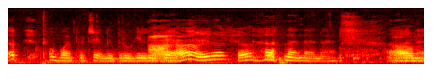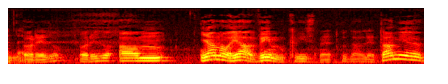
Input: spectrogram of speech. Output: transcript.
To bojo počeli drugi ljudje. Aha, vidiš? Ja. ne, ne, ne. A, Um, ne, ne. v redu, v redu. Um, ja, no, ja, vem, kviz, ne, tako dalje. Tam je,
